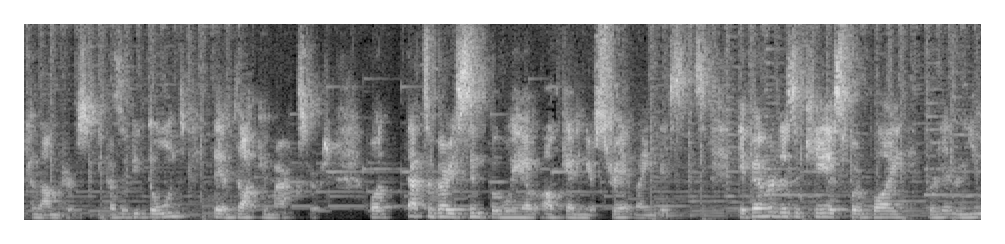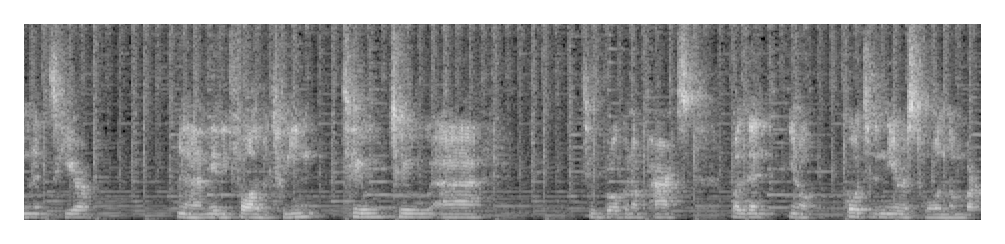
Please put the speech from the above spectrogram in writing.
kilometers because if you don't, they'll dock your marks for it. But that's a very simple way of, of getting your straight line distance. If ever there's a case whereby your little units here uh, maybe fall between two, two, uh, two broken up parts, well then, you know, go to the nearest whole number.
